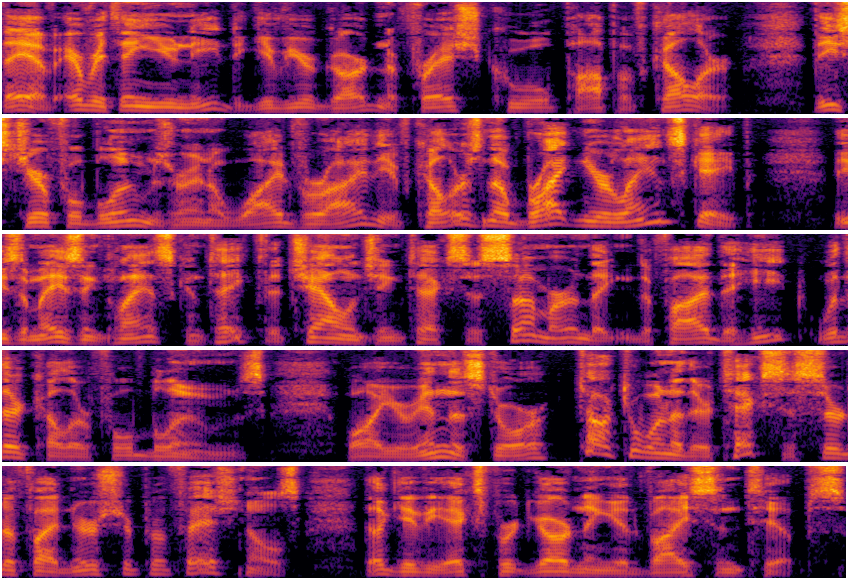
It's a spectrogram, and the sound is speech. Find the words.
They have everything you need to give your garden a fresh, cool pop of color. These cheerful blooms are in a wide variety of colors and they'll brighten your landscape. These amazing plants can take the challenging Texas summer and they can defy the heat with their colorful blooms. While you're in the store, talk to one of their Texas certified nursery professionals. They'll give you expert gardening advice and tips.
